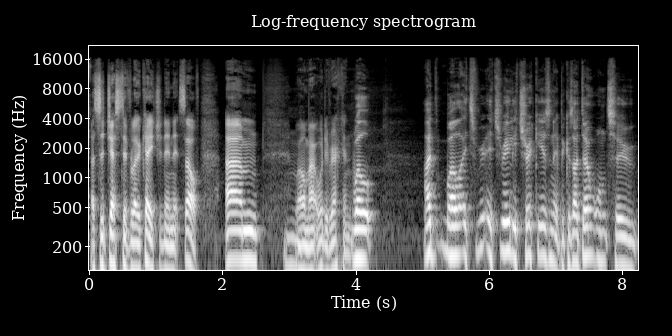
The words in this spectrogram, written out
a suggestive location in itself. Um, Well, Matt, what do you reckon? Well, I well, it's it's really tricky, isn't it? Because I don't want to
